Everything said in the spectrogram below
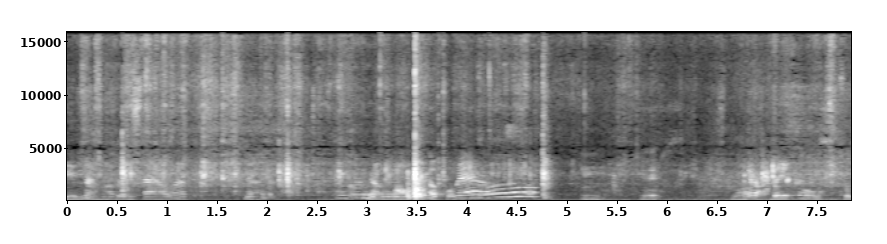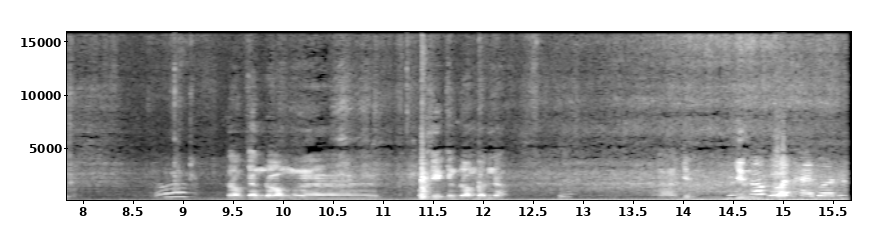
điểm nằm ở bề sau á nè nó có nhận mổ kỹ thuật của bé đó ừ. vậy. mổ đặc biệt á cực. đâu chẩn đoán uh, bác sĩ chẩn đoán bệnh đâu Dạ. à, dính dính dính khớp khớp bệnh hai bên á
